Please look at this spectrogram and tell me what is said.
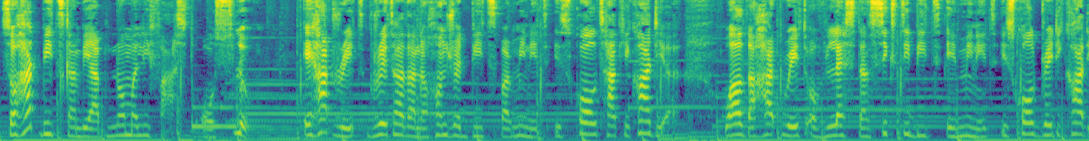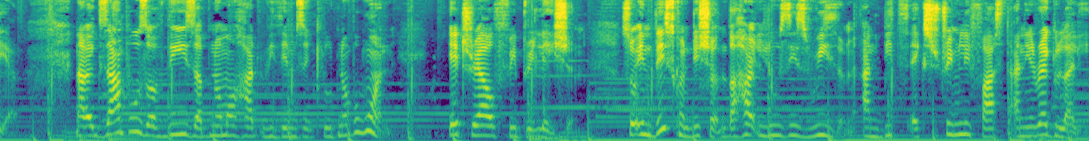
So, heartbeats can be abnormally fast or slow. A heart rate greater than 100 beats per minute is called tachycardia, while the heart rate of less than 60 beats a minute is called bradycardia. Now, examples of these abnormal heart rhythms include number one, atrial fibrillation. So, in this condition, the heart loses rhythm and beats extremely fast and irregularly.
